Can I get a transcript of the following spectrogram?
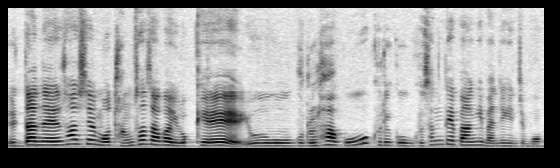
일단은 사실 뭐 당사자가 이렇게 요구를 하고 그리고 그 상대방이 만약에 이제 뭐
